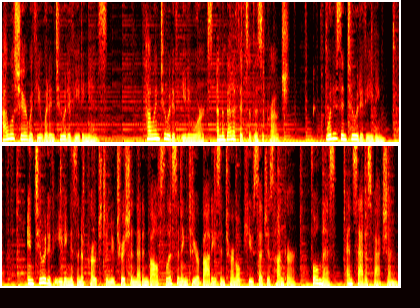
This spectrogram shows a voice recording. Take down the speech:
I will share with you what intuitive eating is, how intuitive eating works, and the benefits of this approach. What is intuitive eating? Intuitive eating is an approach to nutrition that involves listening to your body's internal cues such as hunger, fullness, and satisfaction.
